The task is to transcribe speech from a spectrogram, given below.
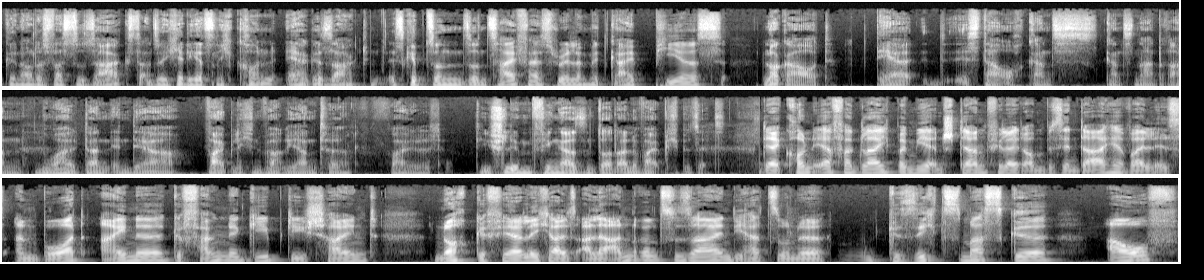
genau das, was du sagst. Also ich hätte jetzt nicht Con Air gesagt. Es gibt so einen, so einen Sci-Fi-Thriller mit Guy Pierce, Lockout. Der ist da auch ganz, ganz nah dran. Nur halt dann in der weiblichen Variante, weil die schlimmen Finger sind dort alle weiblich besetzt. Der Con Air-Vergleich bei mir entstand vielleicht auch ein bisschen daher, weil es an Bord eine Gefangene gibt, die scheint noch gefährlicher als alle anderen zu sein. Die hat so eine Gesichtsmaske auf,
